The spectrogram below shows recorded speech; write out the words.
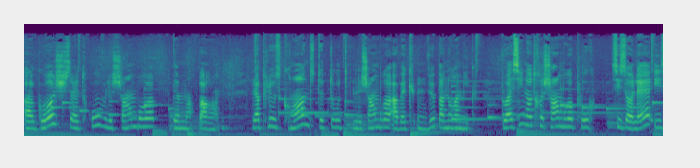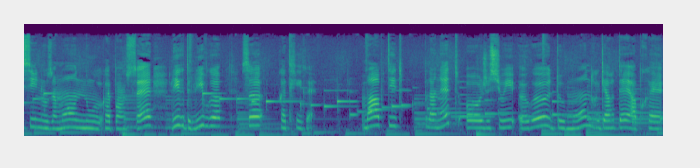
À gauche se trouve la chambre de parents la plus grande de toutes les chambres avec une vue panoramique. Voici notre chambre pour s'isoler. Ici, nous aimons nous repenser, lire des livres, se retirer. Ma petite planète où je suis heureux du monde, regarder après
